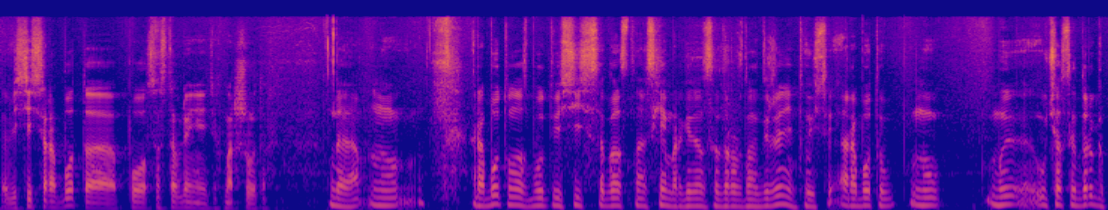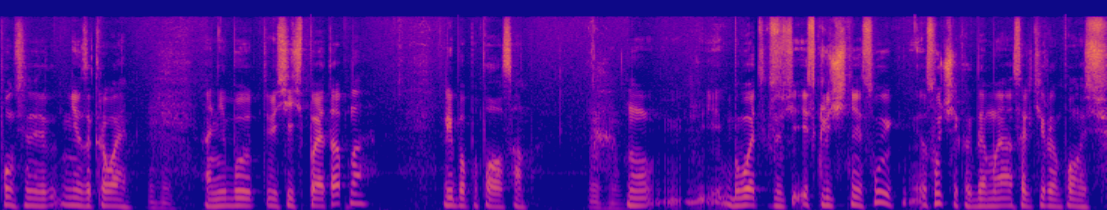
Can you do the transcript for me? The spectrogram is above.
вестись работа по составлению этих маршрутов? Да, ну, работа у нас будет вестись согласно схеме организации дорожного движения. То есть работа, ну, мы участок дороги полностью не- закрываем. Мгм. Они будут вестись поэтапно, либо по полосам. Мгм. Ну, бывают исключ- исключительные случаи, когда мы асфальтируем полностью,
